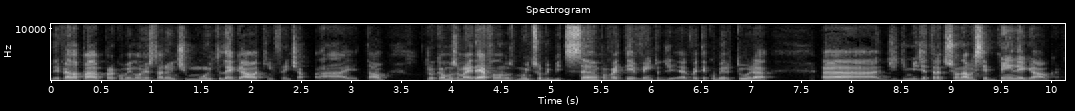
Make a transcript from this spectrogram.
Levei ela para comer num restaurante muito legal aqui em frente à praia e tal. Trocamos uma ideia, falamos muito sobre Beat Sampa, vai ter evento, de, vai ter cobertura uh, de, de, mídia tradicional, vai ser bem legal, cara.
